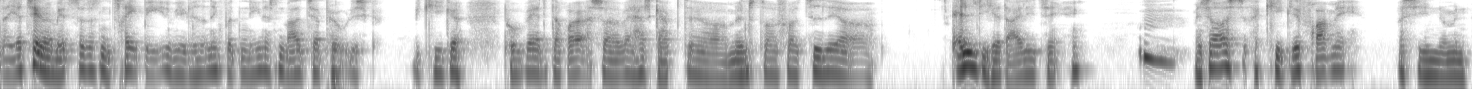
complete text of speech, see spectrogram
når jeg taler med så er der sådan tre ben i virkeligheden, ikke? hvor den ene er sådan meget terapeutisk. Vi kigger på, hvad er det, der rører sig, hvad har skabt det, og mønstre for tidligere, og alle de her dejlige ting. Ikke? Mm. Men så også at kigge lidt fremad og sige, men,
